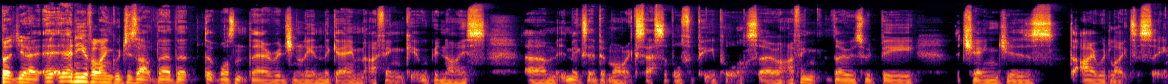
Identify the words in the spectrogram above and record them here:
But you know, any other languages out there that that wasn't there originally in the game, I think it would be nice. Um, it makes it a bit more accessible for people. So I think those would be the changes that I would like to see.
